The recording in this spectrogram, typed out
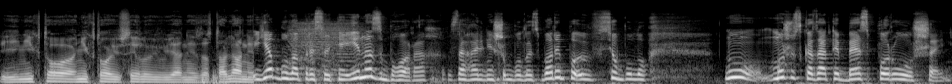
І ніхто, ніхто силою я не заставляв. Я була присутня і на зборах, Взагалі що були збори, все було, ну, можу сказати, без порушень.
